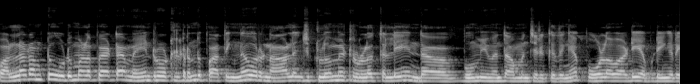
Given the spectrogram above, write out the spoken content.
பல்லடம் டு உடுமலைப்பேட்டை மெயின் ரோட்டிலிருந்து பார்த்திங்கன்னா ஒரு நாலஞ்சு கிலோமீட்டர் உள்ள தள்ளி இந்த பூமி வந்து அமைஞ்சிருக்குதுங்க. பூலவாடி அப்படிங்கிற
